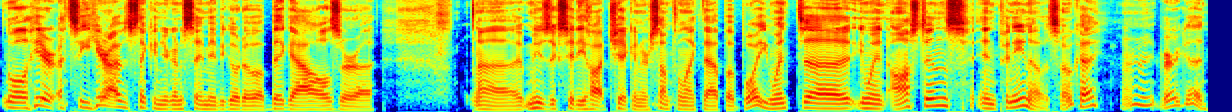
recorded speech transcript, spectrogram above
Well, here, see, here I was thinking you're going to say maybe go to a Big Al's or a uh, Music City Hot Chicken or something like that. But boy, you went uh, you went Austin's and Panino's. Okay. All right. Very good.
